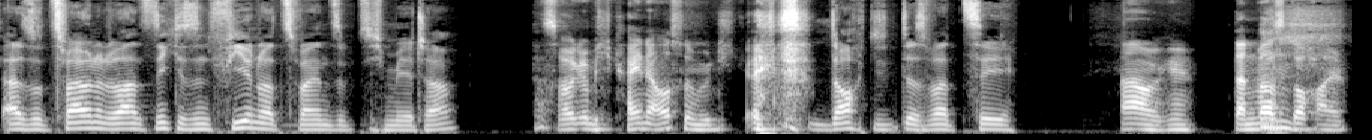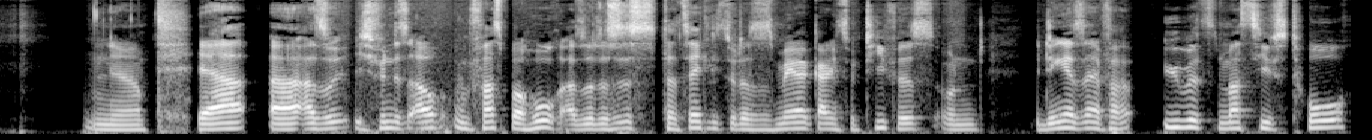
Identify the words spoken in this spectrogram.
also 200 waren es nicht, es sind 472 Meter. Das war, glaube ich, keine Auswahlmöglichkeit. Doch, die, das war C. ah, okay. Dann war es doch ein. Ja, ja, äh, also ich finde es auch unfassbar hoch. Also das ist tatsächlich so, dass das Meer gar nicht so tief ist und die Dinger sind einfach übelst massivst hoch,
